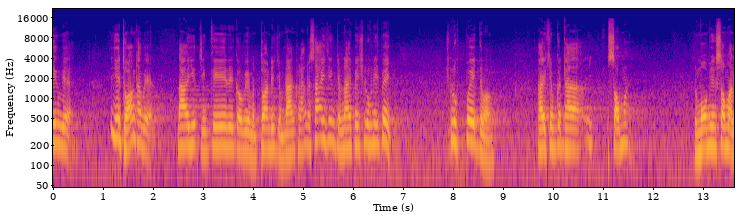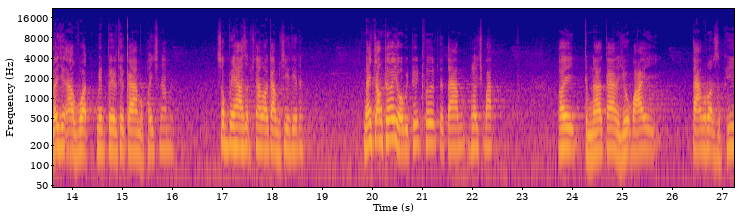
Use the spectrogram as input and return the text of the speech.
យើងវានិយាយត្រង់ថាវាដើរយឺតជាងគេឬក៏វាមិនទាន់រីកចម្រើនខ្លាំងដោយសារអីយើងចំណាយពេលឆ្លោះនេះពេកឆ្លោះពេកទៅហ្មងហើយខ្ញុំគិតថាសុំល្មមយើងសុំឥឡូវយើងអវត្តមានពេលធ្វើការ20ឆ្នាំសុំពេល50ឆ្នាំឲ្យកម្ពុជាទៀតហ្នឹងណែចង់ធ្វើរកវិធីធ្វើទៅតាមផ្លូវច្បាប់ហើយដំណើរការនយោបាយតាមរដ្ឋសភា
